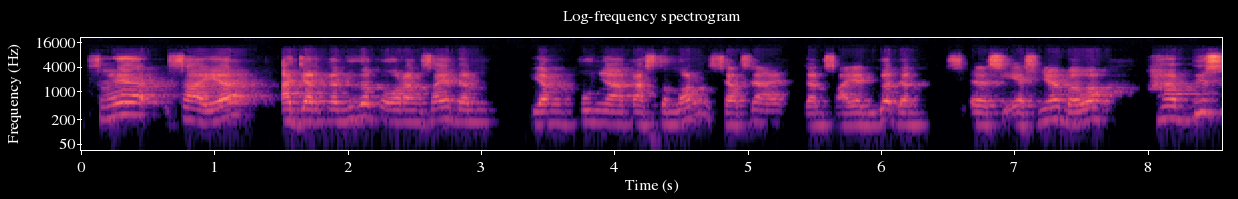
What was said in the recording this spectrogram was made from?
saya saya ajarkan juga ke orang saya dan yang punya customer, salesnya dan saya juga dan eh, CS-nya bahwa habis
